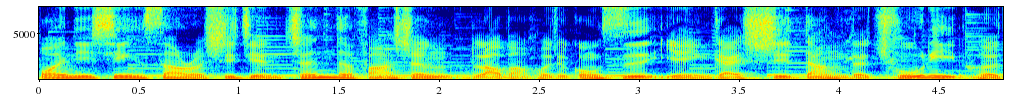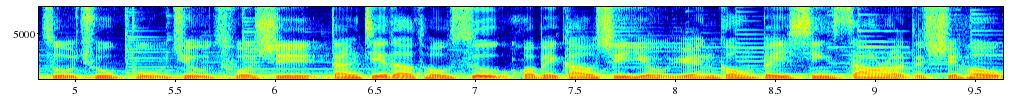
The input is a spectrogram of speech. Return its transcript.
万一性骚扰事件真的发生，老板或者公司也应该适当。的处理和做出补救措施。当接到投诉或被告知有员工被性骚扰的时候，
